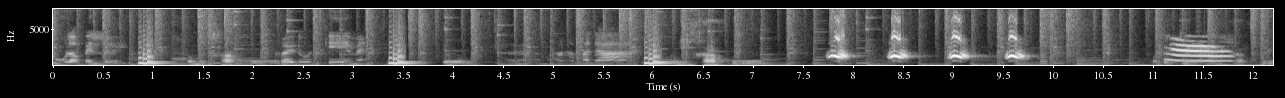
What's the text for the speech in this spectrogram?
ดูแล้วเป็นเลย ต้องมีค่าครูเคยโดนเก๊ไหมเออเออมันก็ธรรมดาก็มีค่าครู ค่าครู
